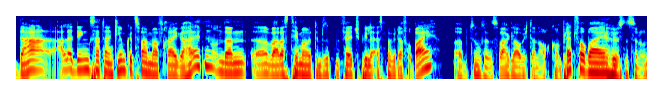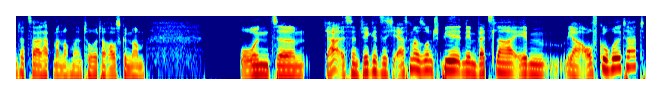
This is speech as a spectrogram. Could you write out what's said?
Da allerdings hat dann Klimke zweimal frei gehalten und dann äh, war das Thema mit dem siebten Feldspieler erstmal wieder vorbei. Äh, beziehungsweise es war, glaube ich, dann auch komplett vorbei. Höchstens in Unterzahl hat man nochmal einen Torhüter rausgenommen. Und ähm, ja, es entwickelt sich erstmal so ein Spiel, in dem Wetzlar eben ja aufgeholt hat.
